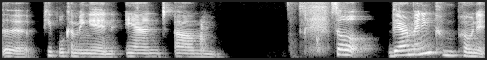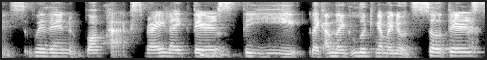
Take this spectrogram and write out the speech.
the people coming in, and um, so there are many components within Blokpax right like there's mm-hmm. the like i'm like looking at my notes so there's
